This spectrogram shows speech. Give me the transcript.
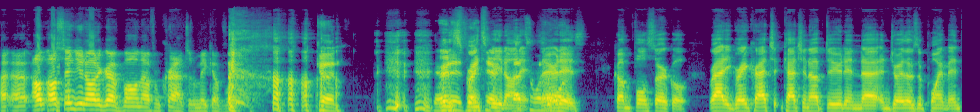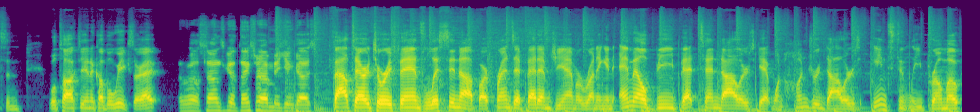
I, I, I'll, I'll send you an autograph ball now from Kratz. It'll make up for it. Good. There it it is, is, sprint right there. speed on That's it. the There it want. is. Come full circle. Ratty, great catch, catching up, dude, and uh, enjoy those appointments. And we'll talk to you in a couple weeks. All right. Well, sounds good. Thanks for having me again, guys. Foul Territory fans, listen up. Our friends at BetMGM are running an MLB Bet $10, get $100 instantly promo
